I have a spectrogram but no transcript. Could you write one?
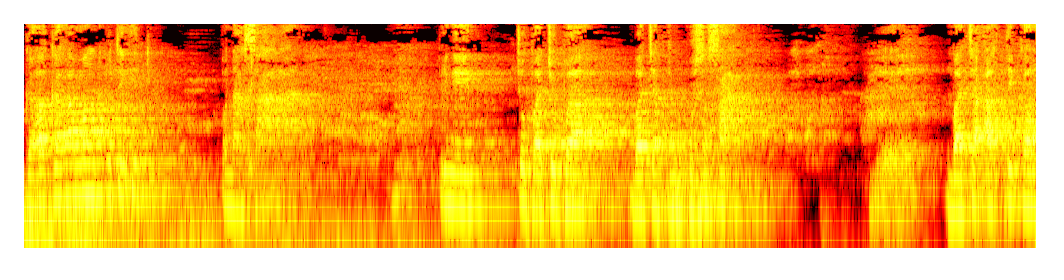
gara-gara mengikuti itu? Penasaran. Ingin coba-coba baca buku sesat. Baca artikel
